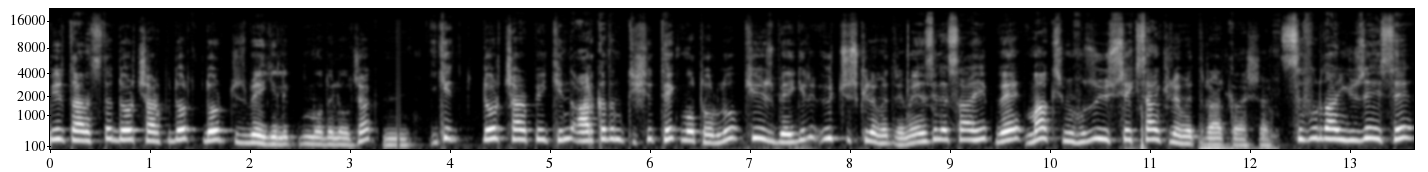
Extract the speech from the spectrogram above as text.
Bir tanesi de 4x4 400 beygirlik bir model olacak. Hmm, İki 4x2'nin arkadan itişli tek motorlu 200 beygir 300 km menzile sahip ve maksimum hızı 180 km arkadaşlar. Sıfırdan 100'e ise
